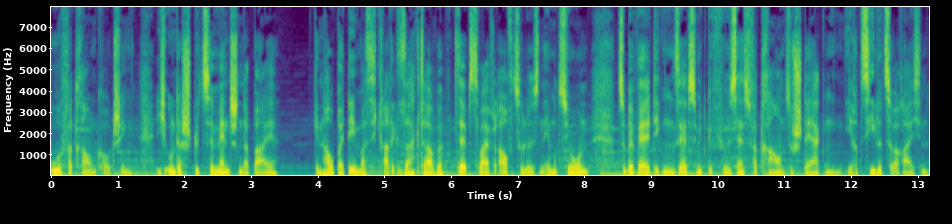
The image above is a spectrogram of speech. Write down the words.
Urvertrauen Coaching. Ich unterstütze Menschen dabei, genau bei dem, was ich gerade gesagt habe, Selbstzweifel aufzulösen, Emotionen zu bewältigen, Selbstmitgefühl, Selbstvertrauen zu stärken, ihre Ziele zu erreichen.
